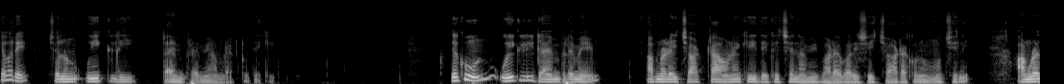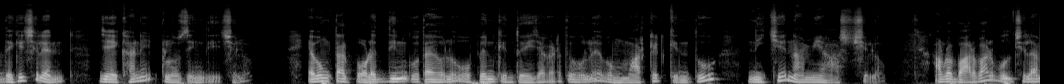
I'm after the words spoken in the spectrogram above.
এবারে চলুন উইকলি টাইম ফ্রেমে আমরা একটু দেখি। দেখুন উইকলি টাইম ফ্রেমে আপনার এই চার্টটা অনেকেই দেখেছেন, আমি বারে সেই চার্ট এখনও মুছিনি। আমরা দেখেছিলেন যে এখানে ক্লোজিং দিয়েছিল এবং তার পরের দিন কোথায় হলো? ওপেন কিন্তু এই জায়গাটাতে হলো এবং মার্কেট কিন্তু নিচে নামিয়ে আসছিল। আমরা বারবার বলছিলাম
